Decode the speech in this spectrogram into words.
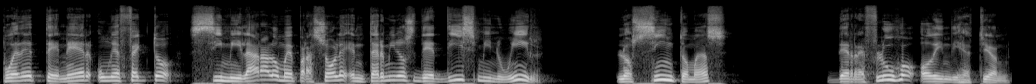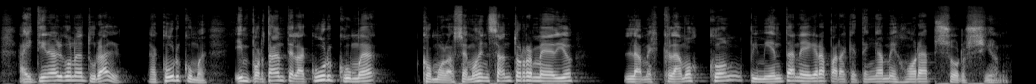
puede tener un efecto similar al omeprazole en términos de disminuir los síntomas de reflujo o de indigestión. Ahí tiene algo natural, la cúrcuma. Importante, la cúrcuma, como lo hacemos en Santo Remedio, la mezclamos con pimienta negra para que tenga mejor absorción.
